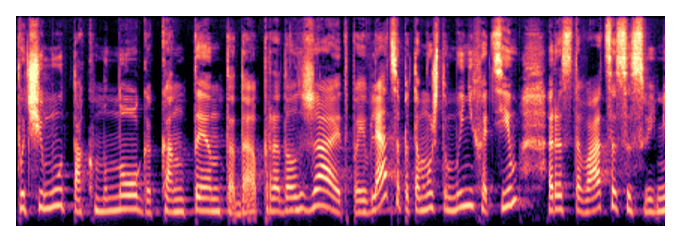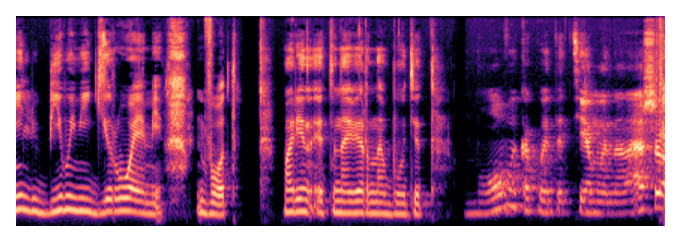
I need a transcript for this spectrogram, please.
Почему так много контента да, продолжает появляться? Потому что мы не хотим расставаться со своими любимыми героями. Вот. Марин, это, наверное, будет новой какой-то темы на нашего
